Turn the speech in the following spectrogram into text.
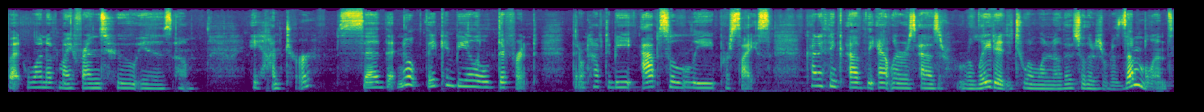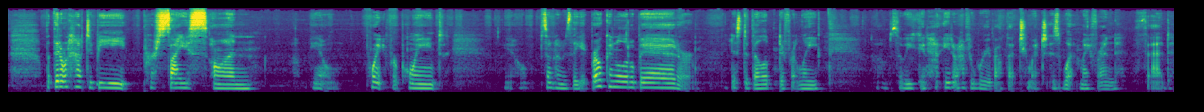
but one of my friends who is um, a hunter said that nope, they can be a little different. They don't have to be absolutely precise. Kind of think of the antlers as related to one another, so there's a resemblance, but they don't have to be precise on, you know, point for point. You know, sometimes they get broken a little bit, or they just develop differently. Um, so you can you don't have to worry about that too much, is what my friend said.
